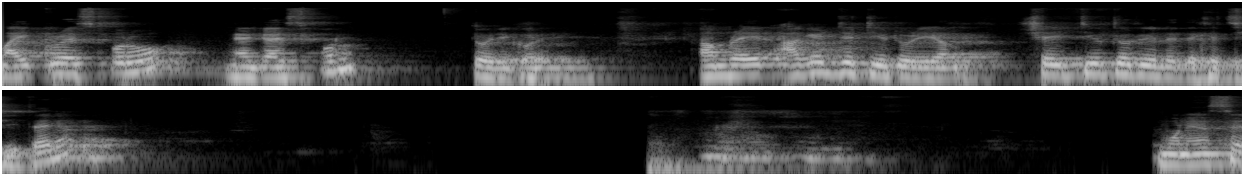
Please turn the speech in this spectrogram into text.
মাইক্রোস্পোরো মেগাস্পোর তৈরি করে। আমরা এর আগের যে টিউটোরিয়াল সেই টিউটোরিয়ালে দেখেছি, তাই না? মনে আছে?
